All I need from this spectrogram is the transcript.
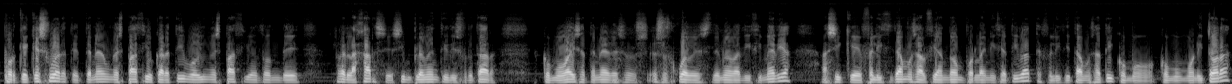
porque qué suerte tener un espacio creativo y un espacio donde relajarse simplemente y disfrutar como vais a tener esos, esos jueves de 9 a 10 y media. Así que felicitamos al Fiandón por la iniciativa, te felicitamos a ti como, como monitora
